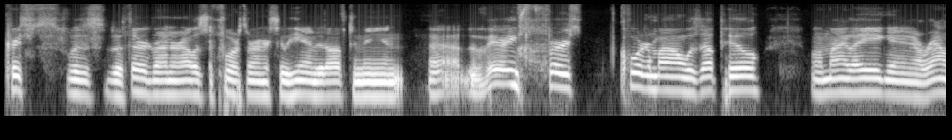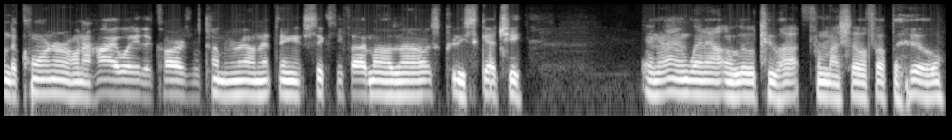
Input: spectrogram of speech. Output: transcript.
Chris was the third runner. I was the fourth runner, so he handed off to me. And uh, the very first quarter mile was uphill on my leg and around the corner on a highway. The cars were coming around that thing at 65 miles an hour. It was pretty sketchy. And I went out a little too hot for myself up a hill.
